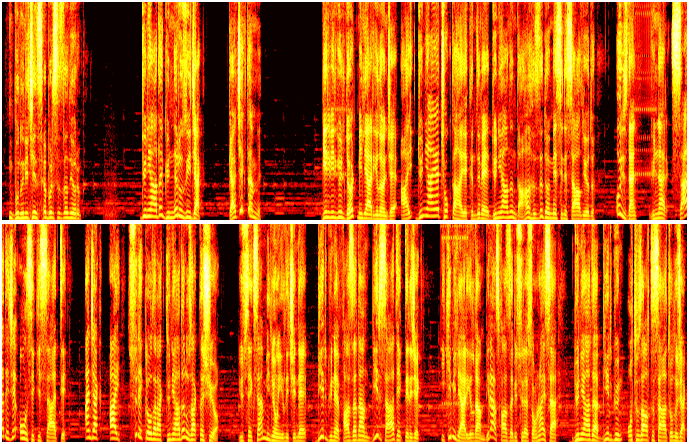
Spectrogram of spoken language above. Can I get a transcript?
Bunun için sabırsızlanıyorum. Dünyada günler uzayacak. Gerçekten mi? 1,4 milyar yıl önce Ay dünyaya çok daha yakındı ve dünyanın daha hızlı dönmesini sağlıyordu. O yüzden günler sadece 18 saatti. Ancak Ay sürekli olarak dünyadan uzaklaşıyor. 180 milyon yıl içinde bir güne fazladan bir saat eklenecek. 2 milyar yıldan biraz fazla bir süre sonraysa dünyada bir gün 36 saat olacak.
